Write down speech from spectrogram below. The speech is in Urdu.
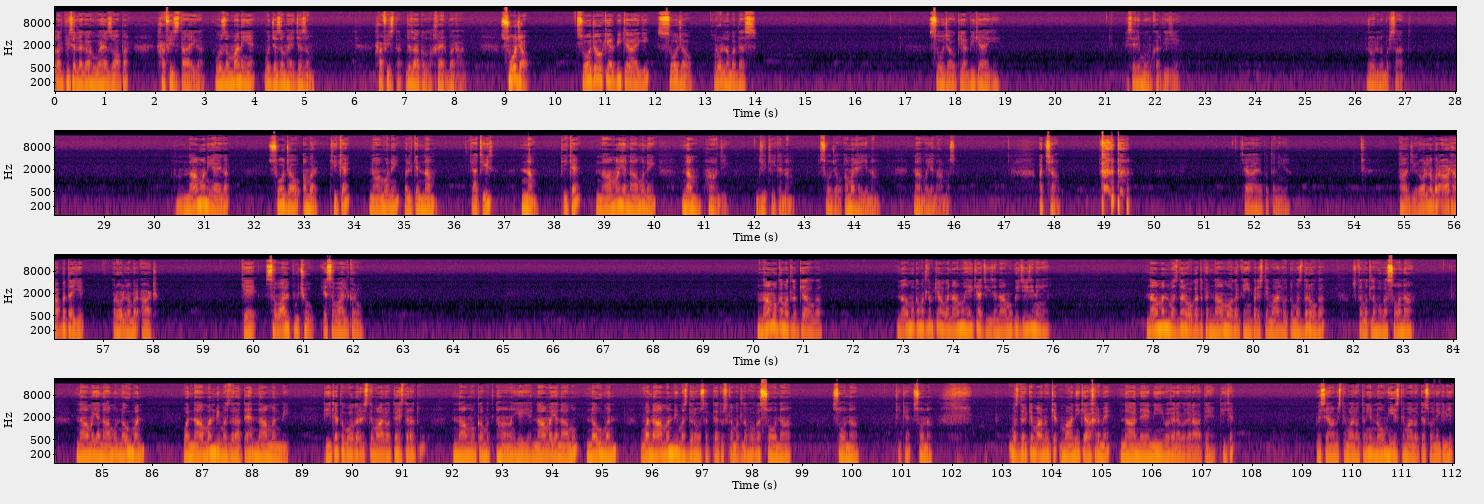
غلطی سے لگا ہوا ہے زوا پر حفظ آئے گا۔ وہ ضمہ نہیں ہے، وہ جزم ہے، جزم۔ حفظ جزاک اللہ خیر بہرحال سو جاؤ۔ سو جاؤ کی عربی کیا آئے گی۔ سو جاؤ۔ رول نمبر دس۔ سو جاؤ کی عربی کیا آئے گی۔ اسے ریموو کر دیجیے رول نمبر سات۔ نامو نہیں آئے گا۔ سو جاؤ، امر، ٹھیک ہے؟ نامو نہیں، بلکہ نم۔ کیا چیز؟ نم۔ ٹھیک ہے؟ ناما یا نامو نہیں، نم۔ ہاں جی۔ جی ٹھیک ہے، نم۔ سو جاؤ، امر ہے یہ نم۔ ناما یا نامو سے۔ اچھا۔ کیا ہے؟ پتہ نہیں ہے۔ ہاں جی رول نمبر آٹھ، آپ بتائیے۔ رول نمبر آٹھ۔ کہ سوال پوچھو یا سوال کرو۔ ناموں کا مطلب کیا ہوگا؟ ناموں کا مطلب کیا ہوگا؟ نامو ہے کیا چیز ہے؟ ناموں کی چیز ہی نہیں ہے۔ نامن مزدر ہوگا تو پھر نامو اگر کہیں پر استعمال ہو تو مزدر ہوگا۔ اس کا مطلب ہوگا سونا۔ نام یا نام و نو من و نامن بھی مزدور آتے ہیں نامن بھی۔ ٹھیک ہے، تو وہ اگر استعمال ہوتے ہیں اس طرح تو ناموں کا مطلب ہاں یہی ہے، نام یا نام و نو من و نامن بھی مزدور ہو سکتا ہے، تو اس کا مطلب ہوگا سونا سونا، ٹھیک ہے، سونا۔ مزدور کے معنوں کے، معنی کے آخر میں نا، نے، نی وغیرہ وغیرہ آتے ہیں، ٹھیک ہے۔ ویسے عام استعمال ہوتا نہیں ہے، نوم ہی استعمال ہوتا ہے سونے کے لیے،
